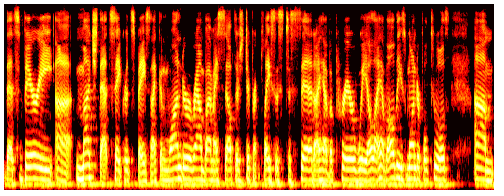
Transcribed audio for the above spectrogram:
that's very uh, much that sacred space. I can wander around by myself. There's different places to sit. I have a prayer wheel. I have all these wonderful tools. Um,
